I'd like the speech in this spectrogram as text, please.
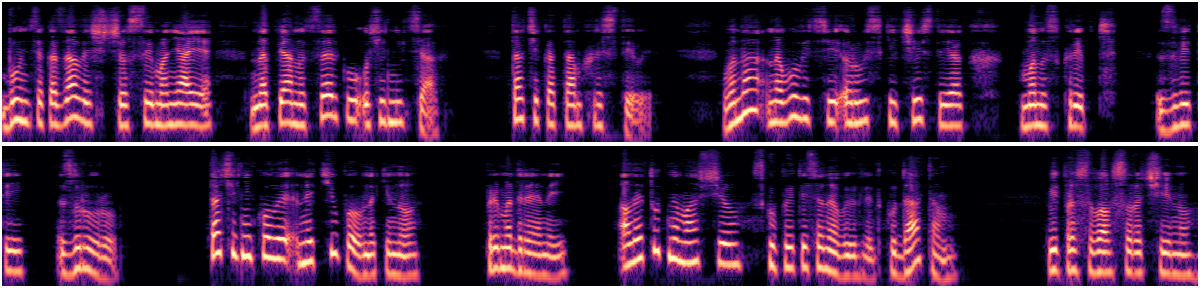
Бунця казали, що си маняє на п'яну церкву у Чернівцях. Тачика там хрестили. Вона на вулиці Руській чисто, як манускрипт, звитий з руру. Тачик ніколи не тюпав на кіно, примадрений. Але тут нема що скупитися на вигляд. Куда там? Відпрасував сорочину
